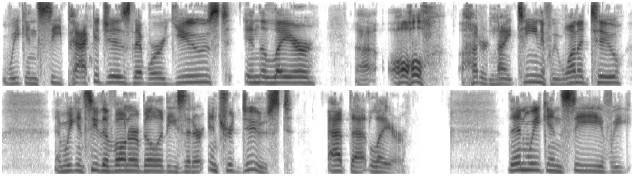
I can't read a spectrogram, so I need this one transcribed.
We can see packages that were used in the layer, uh, all 119 if we wanted to and we can see the vulnerabilities that are introduced at that layer. Then we can see if we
